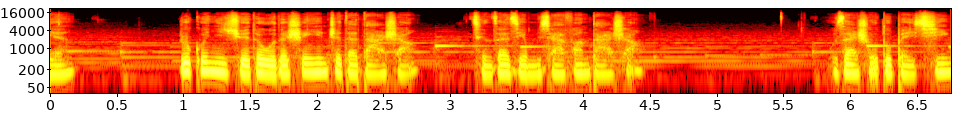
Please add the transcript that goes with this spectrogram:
嫣，如果你觉得我的声音值得打赏，请在节目下方打赏。我在首都北京，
